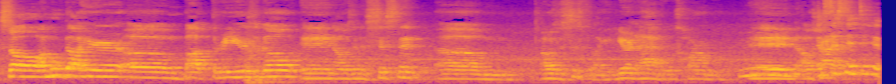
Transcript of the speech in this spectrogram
So I moved out here um, about three years ago, and I was an assistant. Um, I was assistant for like a year and a half. It was horrible, and I was trying. Assistant to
